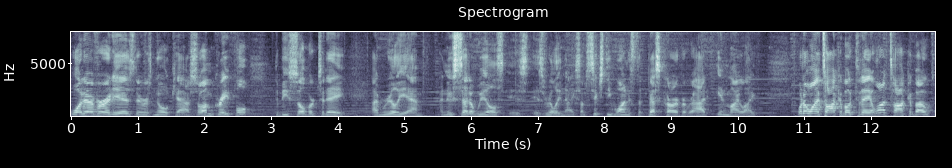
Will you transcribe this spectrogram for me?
whatever it is, there is no cash. So I'm grateful to be sober today I really am. A new set of wheels is, is really nice. I'm 61, it's the best car I've ever had in my life. What I wanna talk about today, I wanna talk about,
